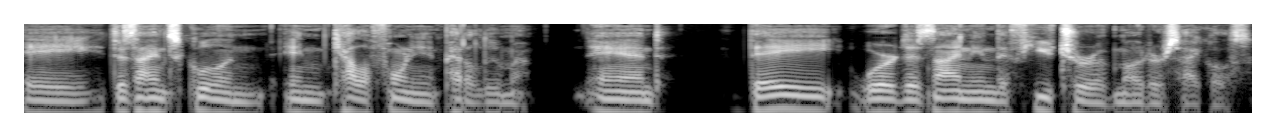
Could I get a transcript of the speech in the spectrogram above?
a design school in, in California, in Petaluma, and they were designing the future of motorcycles.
